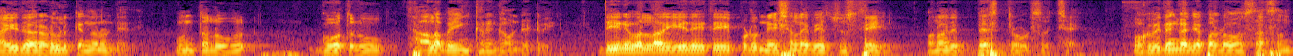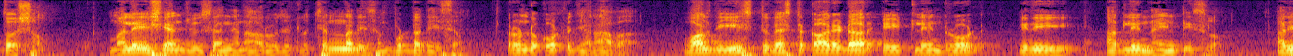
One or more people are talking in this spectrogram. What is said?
ఐదారు అడుగుల కిందనుండేది గుంతలు గోతులు చాలా భయంకరంగా ఉండేటివి. దీనివల్ల ఏదైతే ఇప్పుడు నేషనల్ హైవేస్ చూస్తే one of the best roads వచ్చాయి. ఒక విధంగా చెప్పాలంటే ఒకసారి సంతోషం. మలేషియాని చూశాను నేను ఆ రోజుట్లో. చిన్న దేశం బుడ్డ దేశం. రెండు కోట్ల జనాభా. వాళ్ళది east west corridor eight lane road ఇది అర్లీ నైంటీస్లో. అది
